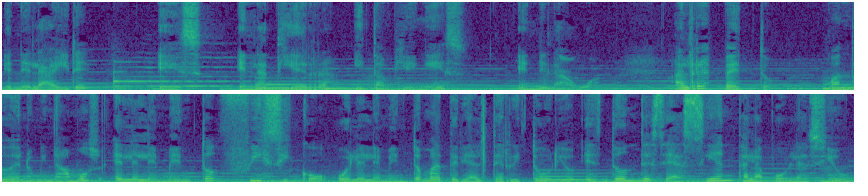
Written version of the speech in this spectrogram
en el aire, es en la tierra y también es en el agua. Al respecto, cuando denominamos el elemento físico o el elemento material territorio es donde se asienta la población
